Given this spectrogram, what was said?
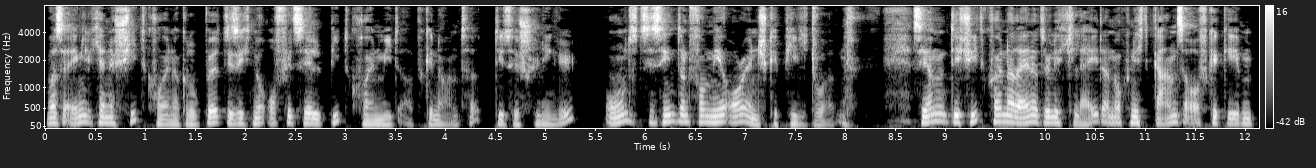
war es eigentlich eine Shitcoiner-Gruppe, die sich nur offiziell Bitcoin Meetup genannt hat, diese Schlingel, und sie sind dann von mir Orange gepielt worden. Sie haben die Shitcoinerei natürlich leider noch nicht ganz aufgegeben,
